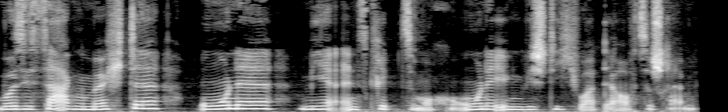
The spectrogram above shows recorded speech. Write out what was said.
was ich sagen möchte, ohne mir ein Skript zu machen, ohne irgendwie Stichworte aufzuschreiben.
